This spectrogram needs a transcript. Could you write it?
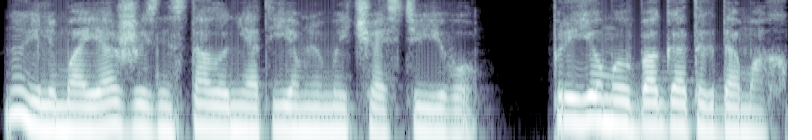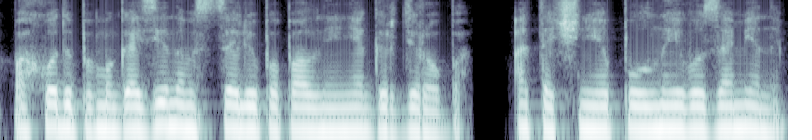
Ну или моя жизнь стала неотъемлемой частью его. Приемы в богатых домах, походы по магазинам с целью пополнения гардероба, а точнее полной его замены,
